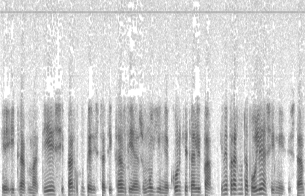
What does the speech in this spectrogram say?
ε, οι τραυματίες, υπάρχουν περιστατικά βιασμού γυναικών κτλ. Είναι πράγματα πολύ ασυνήθιστα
